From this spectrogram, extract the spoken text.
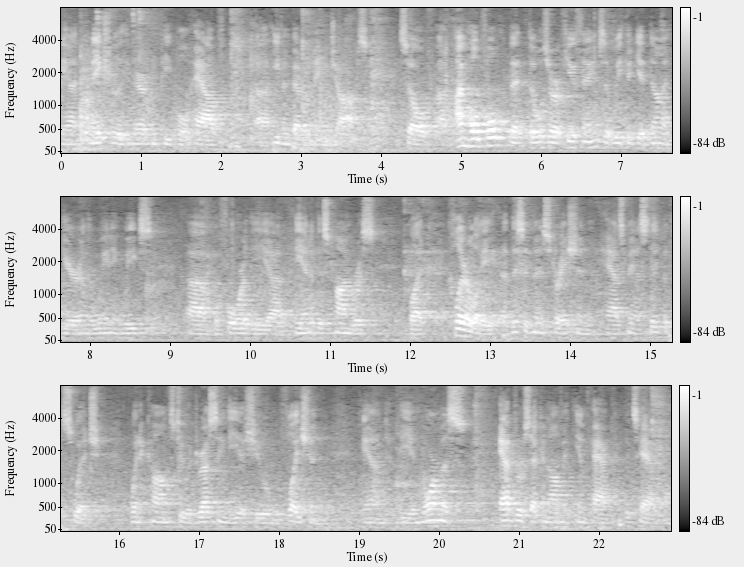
and make sure that the American people have uh, even better paying jobs. So uh, I'm hopeful that those are a few things that we could get done here in the waning weeks uh, before the, uh, the end of this Congress. But clearly, uh, this administration has been asleep at the switch when it comes to addressing the issue of inflation and the enormous adverse economic impact it's having on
